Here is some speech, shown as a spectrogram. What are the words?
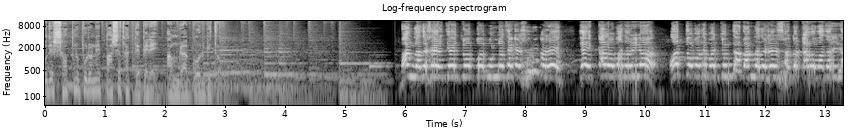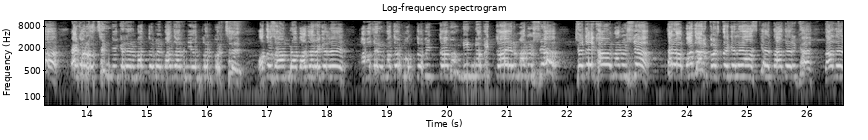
ওদের স্বপ্ন পূরণে পাশে থাকতে পেরে আমরা গর্বিত। বাংলাদেশের যে দ্রব্য মূল্য থেকে শুরু করে যে কালোবাজারিরা অদ্যবধি পর্যন্ত বাংলাদেশের সকল কালোবাজারিরা এখনও সিন্ডিকেটের মাধ্যমে বাজার নিয়ন্ত্রণ করছে। অথচ আমরা বাজারে গেলে আমাদের মতো মধ্যবিত্ত এবং নিম্নবিত্ত আয়ের মানুষরা, খেটে খাওয়া মানুষরা, তারা বাজার করতে গেলে আজকে তাদের তাদের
